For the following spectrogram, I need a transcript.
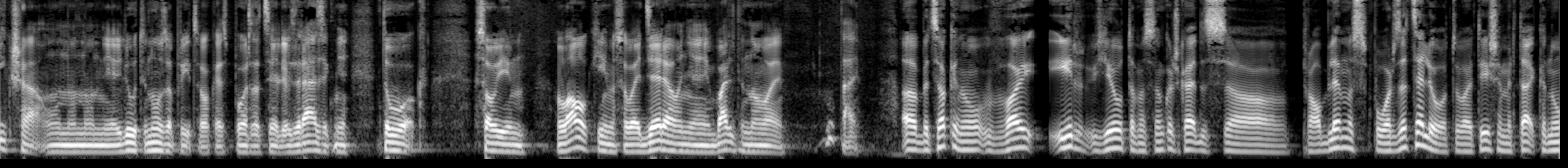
iekšā, un, un, un ja ļoti nozaprīco, ka es porzaceļu uz rēzekņa tuvok saviem laukiem, savai ģerauņai, Baļtinovai. Nu, tā ir. Bet saka, nu, vai ir jūtamas nu, kādas uh, problēmas porza ceļot, vai tiešām ir tā, ka nu,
